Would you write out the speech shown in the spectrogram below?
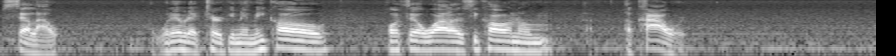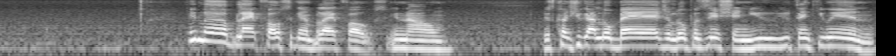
Sell out. Whatever that turkey name. He called Othal Wallace. He called him a coward. He love black folks against black folks, you know. Just cause you got a little badge, a little position, you you think you in.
